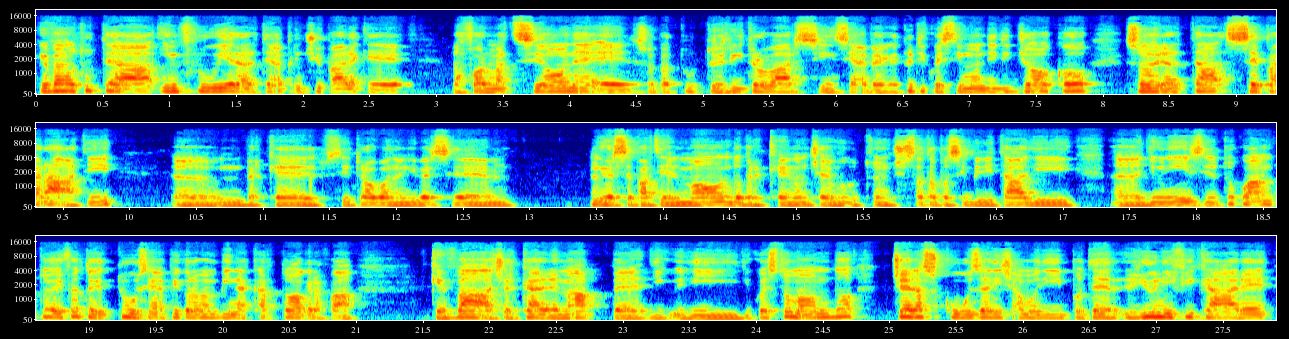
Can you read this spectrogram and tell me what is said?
che vanno tutte a influire al tema principale che è la formazione e soprattutto il ritrovarsi insieme, perché tutti questi mondi di gioco sono in realtà separati, ehm, perché si trovano in diverse, diverse parti del mondo, perché non c'è, non c'è stata possibilità di, eh, di unirsi, tutto quanto, e il fatto che tu sei una piccola bambina cartografa che va a cercare le mappe di, di- di questo mondo, c'è la scusa, diciamo, di poter riunificare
